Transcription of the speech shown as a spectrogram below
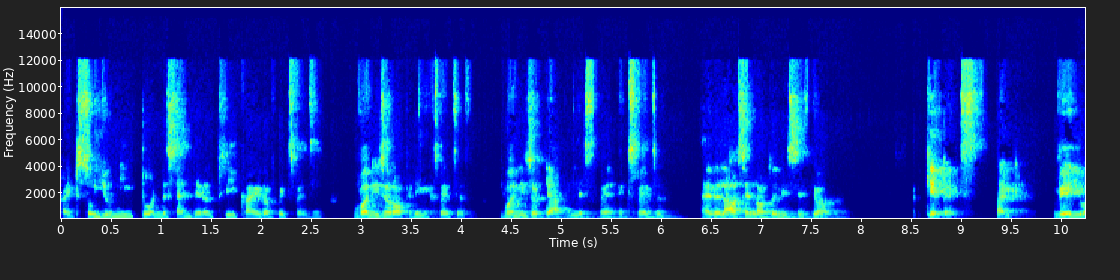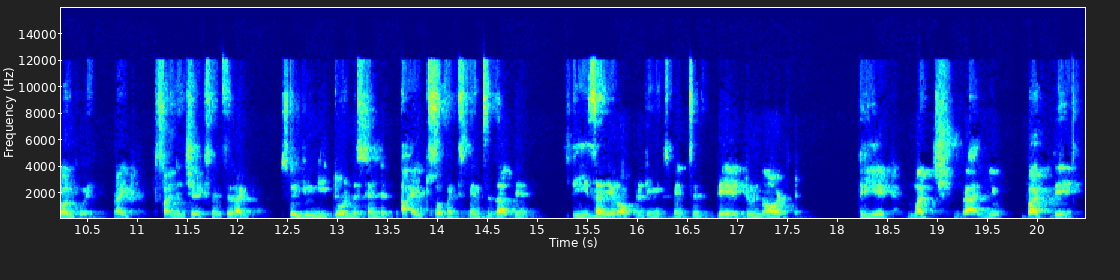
right? So you need to understand there are three kind of expenses. One is your operating expenses, one is your capital expenses, and the last and not the least is your capex, right? Where you are going, right? Financial expenses, right? So you need to understand the types of expenses are there. These are your operating expenses. They do not create much value, but they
